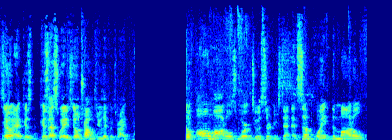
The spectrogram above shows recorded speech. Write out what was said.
So, because S waves don't travel through liquids, right? So all models work to a certain extent. At some point, the model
